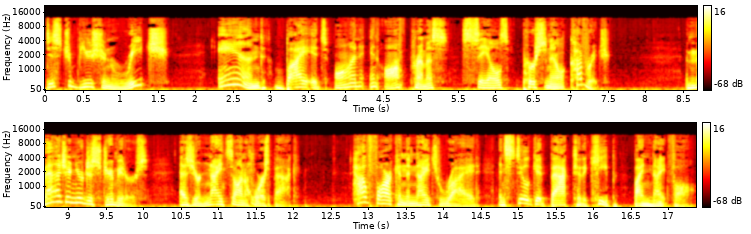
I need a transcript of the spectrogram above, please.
distribution reach and by its on and off premise sales personnel coverage. Imagine your distributors as your knights on horseback. How far can the knights ride and still get back to the keep by nightfall?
